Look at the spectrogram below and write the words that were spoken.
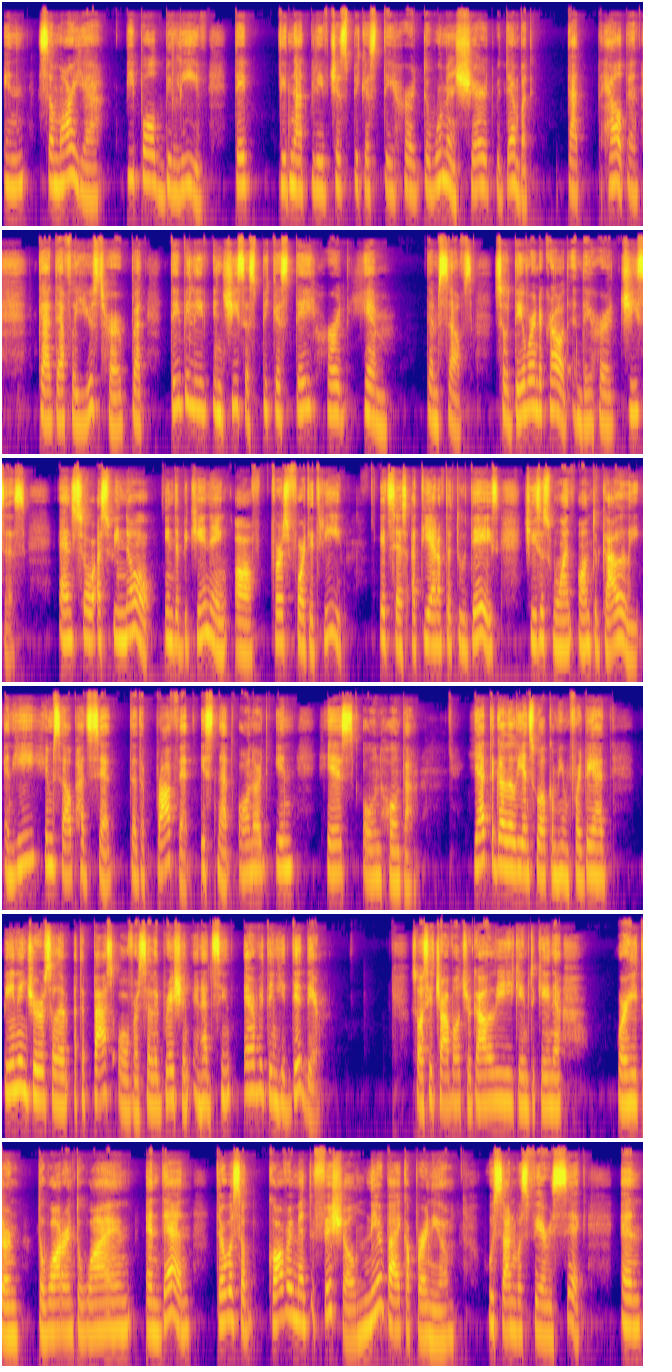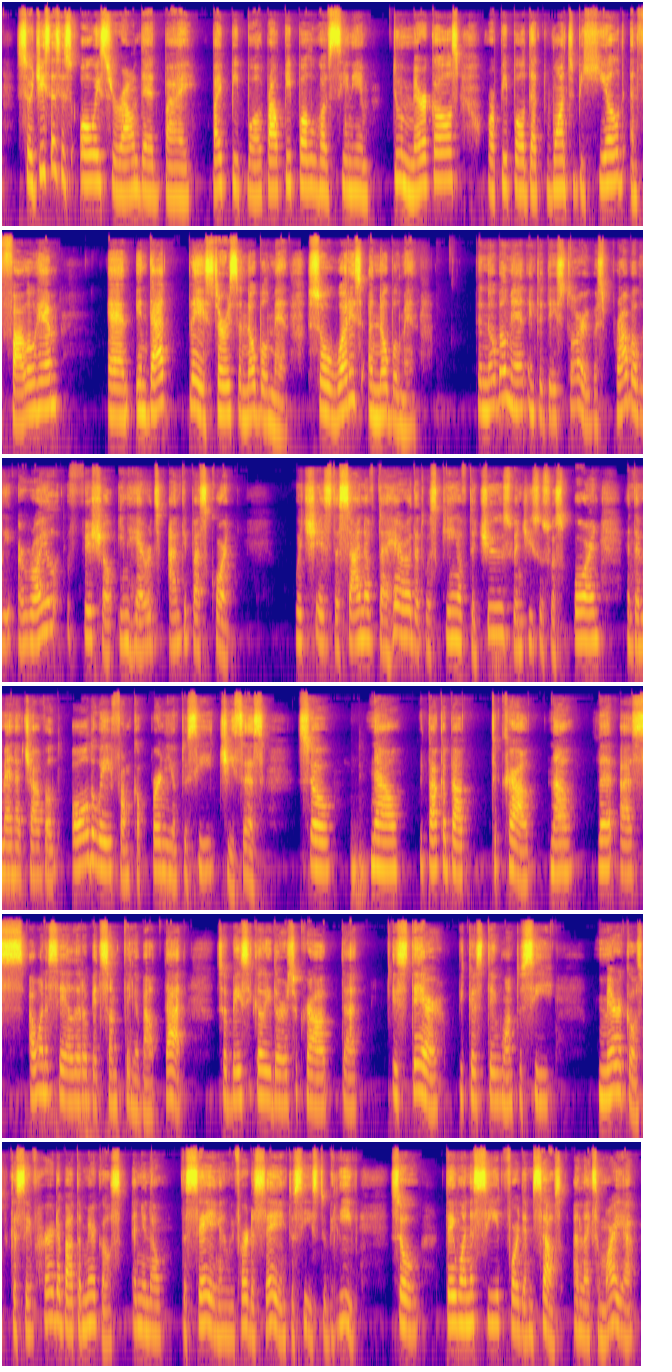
in Samaria, people believe. They did not believe just because they heard the woman share it with them, but that helped and God definitely used her. But they believe in Jesus because they heard him themselves. So they were in the crowd and they heard Jesus. And so, as we know in the beginning of verse 43, it says, At the end of the two days, Jesus went on to Galilee, and he himself had said that the prophet is not honored in his own hometown. Yet the Galileans welcomed him, for they had been in Jerusalem at the Passover celebration and had seen everything he did there. So as he traveled through Galilee, he came to Cana, where he turned the water into wine. And then there was a government official nearby Capernaum whose son was very sick. And so Jesus is always surrounded by by people, proud people who have seen him do miracles or people that want to be healed and follow him. And in that place there is a nobleman. So what is a nobleman? The nobleman in today's story was probably a royal official in Herod's Antipas court. which is the son of the Herod that was king of the Jews when Jesus was born, and the man had traveled all the way from Capernaum to see Jesus. So now we talk about the crowd. Now let us, I want to say a little bit something about that. So basically, there's a crowd that is there because they want to see miracles, because they've heard about the miracles. And you know, the saying, and we've heard the saying, to see is to believe. So they want to see it for themselves. Unlike Samaria,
